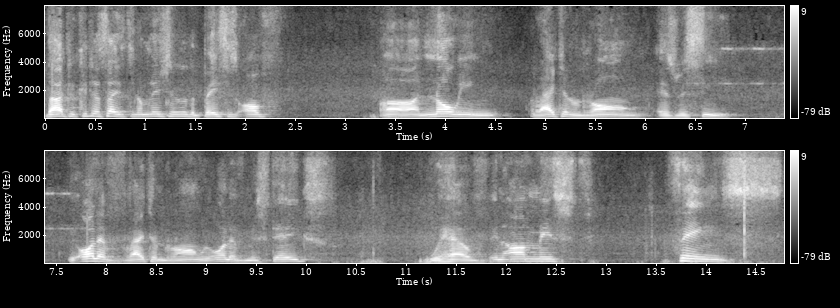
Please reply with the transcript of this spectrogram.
that we criticize denominations on the basis of uh, knowing right and wrong as we see. We all have right and wrong, we all have mistakes. We have in our midst things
